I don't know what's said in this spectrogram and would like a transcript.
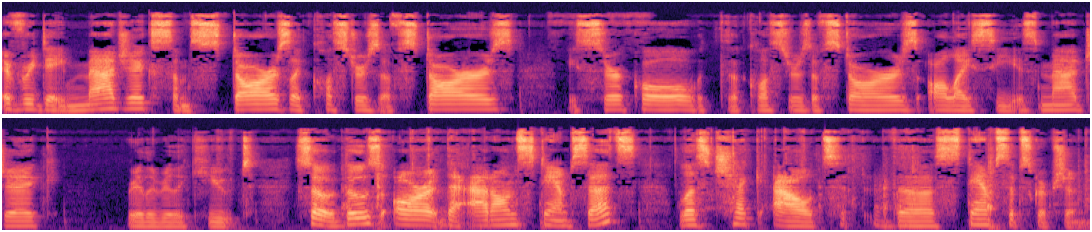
everyday magic, some stars like clusters of stars, a circle with the clusters of stars. All I see is magic. Really, really cute. So those are the add-on stamp sets. Let's check out the stamp subscription.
